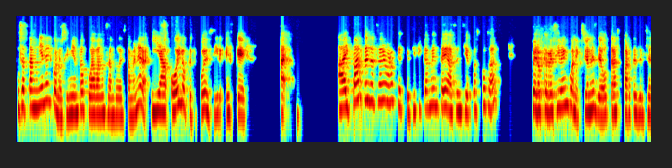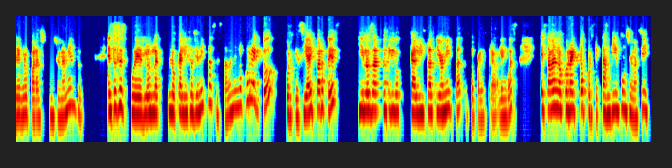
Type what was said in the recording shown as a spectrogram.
O sea, también el conocimiento fue avanzando de esta manera. Y hoy lo que te puedo decir es que hay partes del cerebro que específicamente hacen ciertas cosas, pero que reciben conexiones de otras partes del cerebro para su funcionamiento. Entonces, pues los localizacionistas estaban en lo correcto, porque sí hay partes, y los antilocalizacionistas, esto parece lenguas, estaban en lo correcto porque también funciona así.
